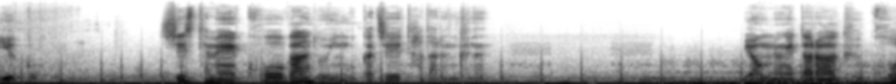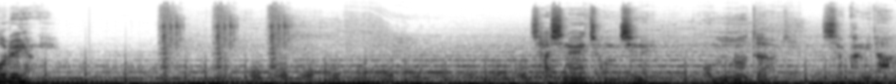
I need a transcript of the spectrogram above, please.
이윽고 시스템의 코어가 놓인 곳까지 다다른 그는 명령에 따라 그 코어를 향해 자신의 정신을 업로드하기 시작합니다.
